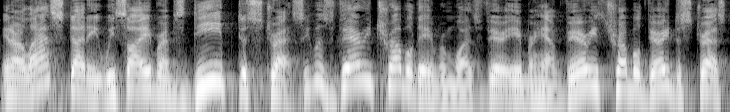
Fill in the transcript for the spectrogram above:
In our last study, we saw Abraham's deep distress. He was very troubled, Abram was, very Abraham, very troubled, very distressed.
